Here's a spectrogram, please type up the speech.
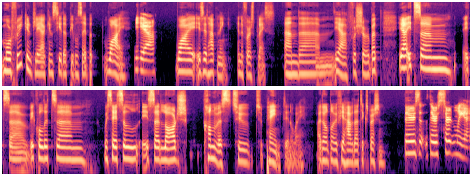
more frequently, I can see that people say, but why? Yeah. Why is it happening in the first place and um, yeah for sure but yeah it's um it's uh, we call it um we say it's a it's a large canvas to to paint in a way i don't know if you have that expression There's there's certainly a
